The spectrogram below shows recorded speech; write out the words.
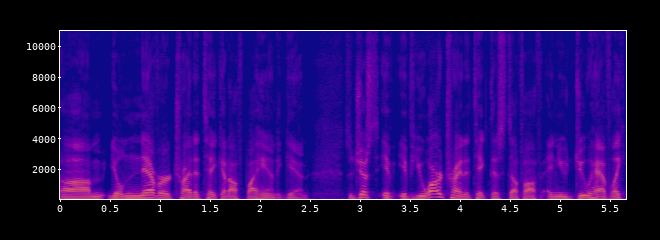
Um, you'll never try to take it off by hand again. So just if, if you are trying to take this stuff off, and you do have like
